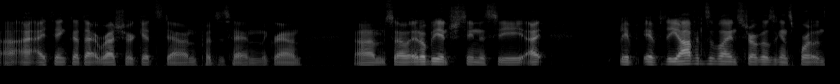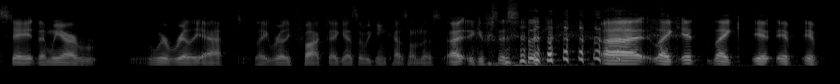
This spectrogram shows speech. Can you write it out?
uh, I, I think that that rusher gets down, puts his head in the ground. Um, so it'll be interesting to see. I if if the offensive line struggles against Portland State, then we are we're really effed, like really fucked. I guess that we can cuss on this. Uh, uh, like it, like if if,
